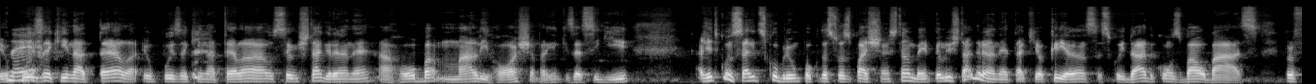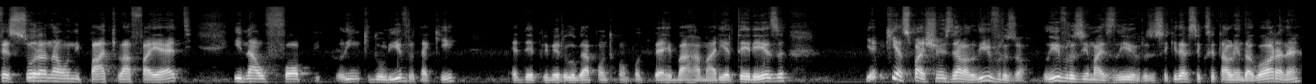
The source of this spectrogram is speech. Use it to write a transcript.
Eu né? pus aqui na tela, eu pus aqui na tela o seu Instagram, né? Arroba Mali Rocha, para quem quiser seguir a gente consegue descobrir um pouco das suas paixões também pelo Instagram, né? Tá aqui, ó, crianças, cuidado com os baobás. Professora na Unipac Lafayette e na UFOP, link do livro tá aqui, é de primeirolugar.com.br barra Maria Tereza. E aqui as paixões dela, livros, ó, livros e mais livros. Esse aqui deve ser que você tá lendo agora, né?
